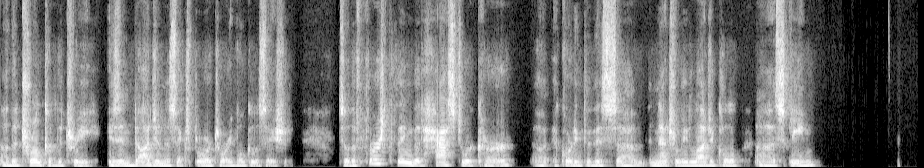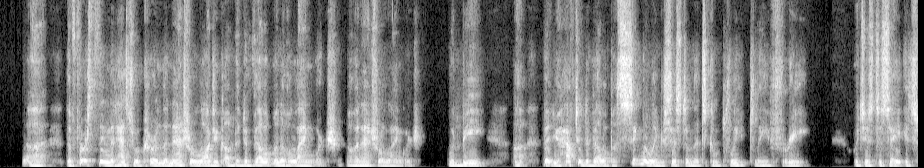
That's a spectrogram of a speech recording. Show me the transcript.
uh, the trunk of the tree, is endogenous exploratory vocalization. So the first thing that has to occur, according to this um, naturally logical scheme, uh, the first thing that has to occur in the natural logic of the development of a language, of a natural language, would be uh, that you have to develop a signaling system that's completely free, which is to say, it's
